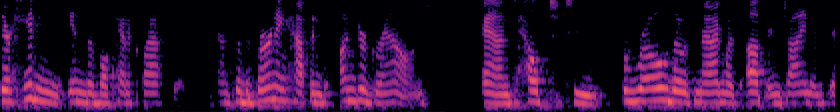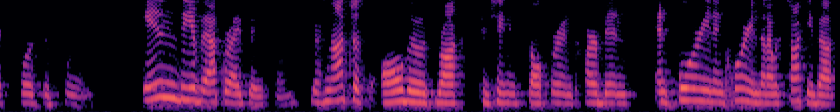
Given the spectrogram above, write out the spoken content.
they're hidden in the volcaniclastics. And so the burning happened underground and helped to throw those magmas up in giant explosive plumes. In the evaporite basin, there's not just all those rocks containing sulfur and carbon and fluorine and chlorine that I was talking about,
